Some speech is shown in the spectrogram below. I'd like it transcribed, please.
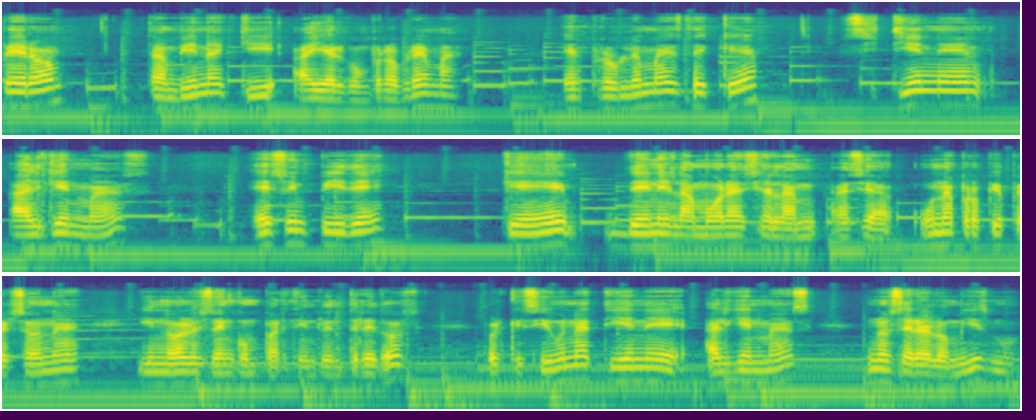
Pero también aquí hay algún problema. El problema es de que si tienen a alguien más, eso impide que den el amor hacia, la, hacia una propia persona y no lo estén compartiendo entre dos. Porque si una tiene alguien más, no será lo mismo.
